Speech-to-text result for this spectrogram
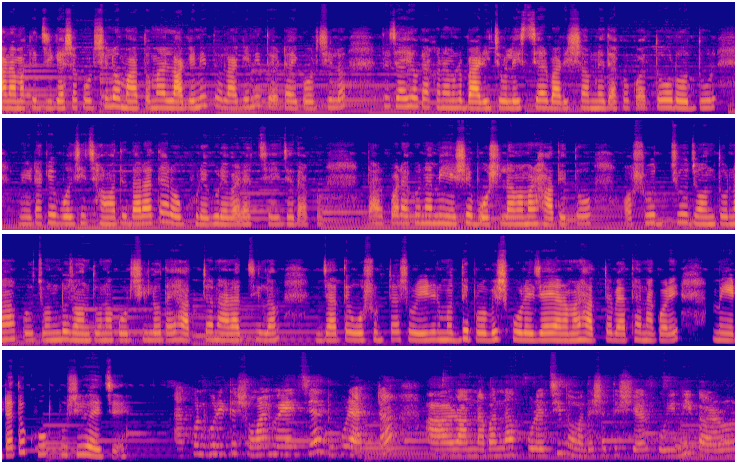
আর আমাকে জিজ্ঞাসা করছিল, মা, তোমার লাগেনি তো? লাগেনি তো? এটাই করছিল। তো যাই হোক, এখন আমরা বাড়ি চলে এসেছি আর বাড়ির সামনে দেখো কত রোদ্দুর। মেয়েটাকে বলছি ছামাতে দাঁড়াতে আর ও ঘুরে ঘুরে বেড়াচ্ছে, এই যে দেখো। তারপর এখন আমি এসে বসলাম আমার হাতে তো অসহ্য যন্ত্রণা, প্রচণ্ড যন্ত্রণা করছিল, তাই হাতটা নাড়াচ্ছিলাম যাতে ওষুধটা শরীরের মধ্যে প্রবেশ করে যায় আর আমার হাতটা ব্যথা না করে। মেয়েটা তো খুব খুশি হয়েছে। এখন ঘড়িতে সময় হয়েছে দুপুর একটা, আর রান্না বান্না করেছি, তোমাদের সাথে শেয়ার করিনি, কারণ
